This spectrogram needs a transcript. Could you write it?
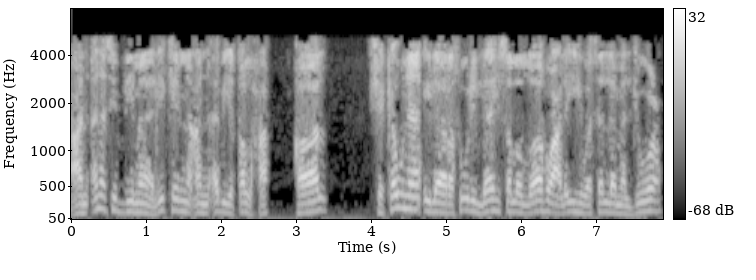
عن أنس بن مالك عن أبي طلحة قال شكونا إلى رسول الله صلى الله عليه وسلم الجوع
